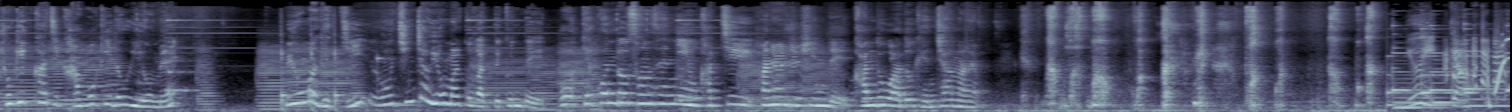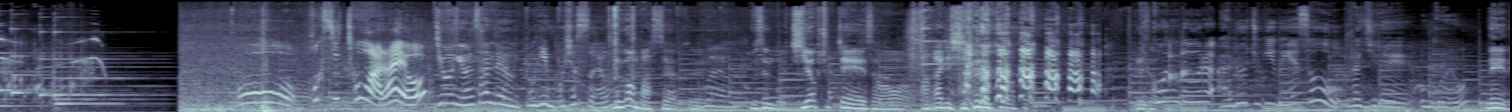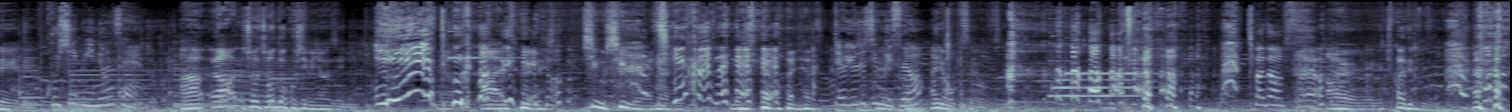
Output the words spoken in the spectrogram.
저기까지 가보기도 위험해? 위험하겠지? 어, 진짜 위험할 것 같아. 근데 어, 태권도 선생님 같이 다녀주신데 간도 와도 괜찮아요. 유익경. 오, 혹시 초 알아요? 저 연사는 보긴 보셨어요? 그건 봤어요. 그 뭐예요? 무슨 뭐 지역 축제에서 바가지 씌우는 거. 그래서 태권도를 알려주기 위해서 브라질에 온 거예요? 네네네. 92년생. 아, 아, 저 저도 92년생이에요. 이 동갑. 아, 그, 친구 친구 안녕하세요. 친구네. 안녕하세요. 여자친구 있어요? 아니 없어요 없어요. 저도 없어요. 아유 예, 축하드립니다.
